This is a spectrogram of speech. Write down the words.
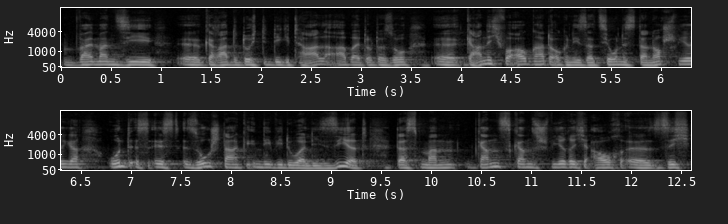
weil man sie äh, gerade durch die digitale Arbeit oder so äh, gar nicht vor Augen hat. Organisation ist da noch schwieriger und es ist so stark individualisiert, dass man ganz, ganz schwierig auch äh, sich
